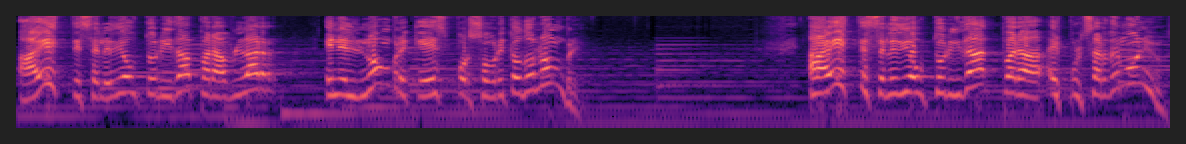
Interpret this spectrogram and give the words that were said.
a este se le dio autoridad para hablar en el nombre que es por sobre todo nombre. A este se le dio autoridad para expulsar demonios.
